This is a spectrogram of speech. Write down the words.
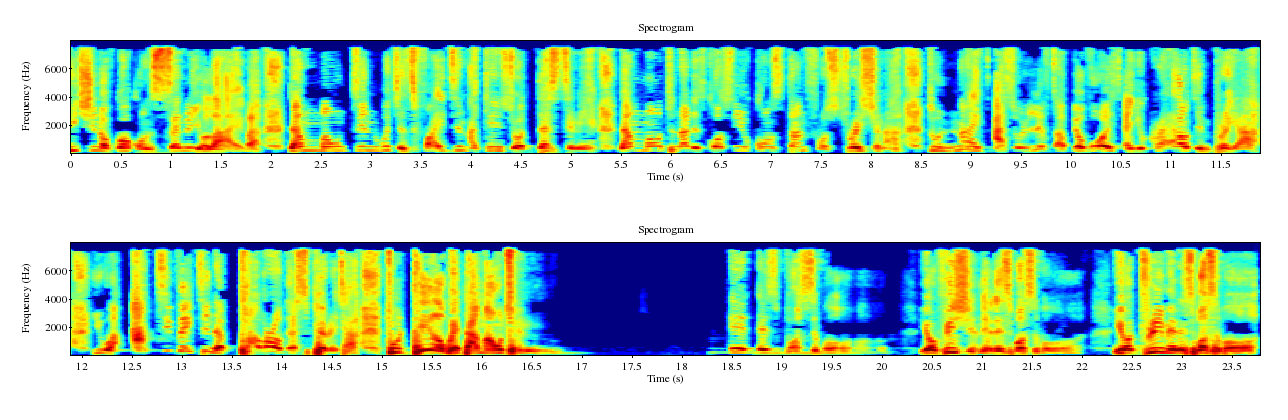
vision of God concerning your life. That mountain which is fighting against your destiny. That mountain that is causing you constant frustration. Tonight, as you lift up your voice and you cry out in prayer, you are activating the power of the Spirit to deal with that mountain. It is possible. Your vision, it is possible. Your dream, it is possible.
